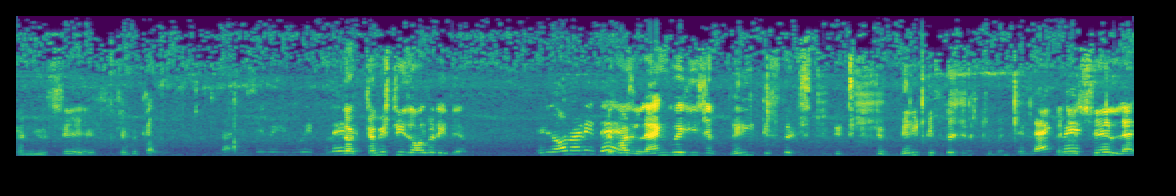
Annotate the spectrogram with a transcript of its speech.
When you say chemical, see, we, we the chemistry is already there. it is already there. Because language is a very difficult, it's a very difficult instrument. the When you say la-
